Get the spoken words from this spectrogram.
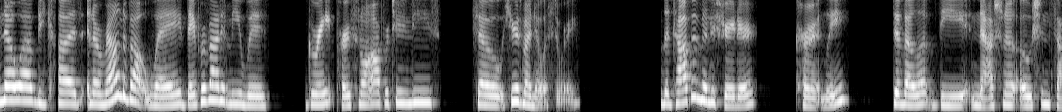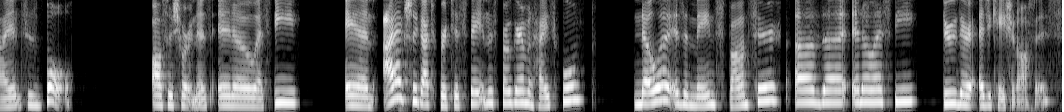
NOAA, because in a roundabout way, they provided me with great personal opportunities. So here's my NOAA story. The top administrator currently developed the National Ocean Sciences Bowl, also shortened as NOSB, and I actually got to participate in this program in high school. NOAA is a main sponsor of the NOSB through their education office.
